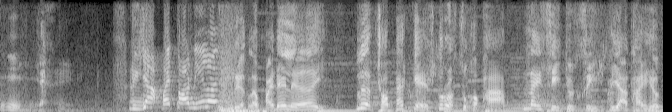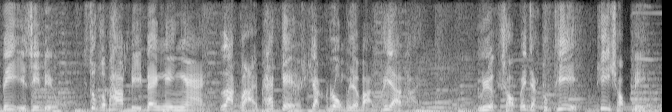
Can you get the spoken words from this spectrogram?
นี่ไงๆหรืออยากไปตอนนี้เลย เลือกแล้วไปได้เลย เลือกช็อปแพ็กเกจตรวจสุขภาพใน 4.4พญาไท Healthy Easy Deal สุขภาพดีได้ง่ายๆ หลากหลายแพ็กเกจจากโรงพยาบาลพญาไท เลือกช็อปได้จากทุกที่ที่ช้อปปี้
